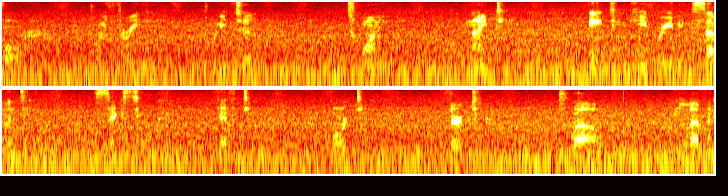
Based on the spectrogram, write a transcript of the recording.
24, 23, 22, 20, 19, 18, keep breathing, 17, 16, 15, 14, 13, 12, 11,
